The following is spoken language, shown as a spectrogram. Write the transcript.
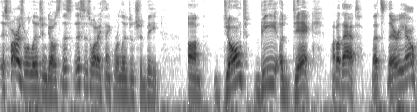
As far as religion goes, this this is what I think religion should be. Um, don't be a dick. How about that? That's there you go.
